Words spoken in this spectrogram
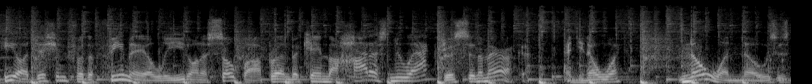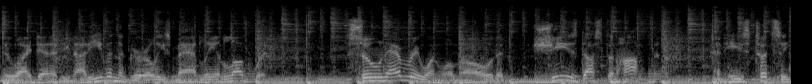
He auditioned for the female lead on a soap opera and became the hottest new actress in America. And you know what? No one knows his new identity, not even the girl he's madly in love with. Soon everyone will know that she's Dustin Hoffman and he's Tootsie.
